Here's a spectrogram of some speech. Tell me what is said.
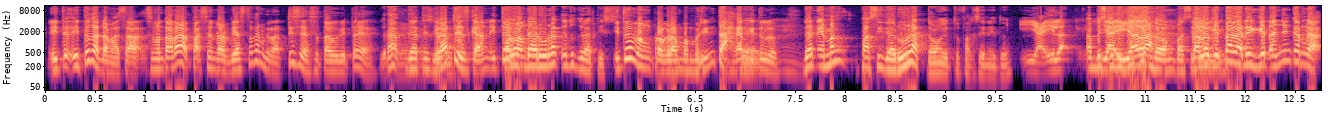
Itu itu nggak ada masalah. Sementara vaksin rabies itu kan gratis ya, setahu kita ya. Gra- Iya, gratis, gratis. Gratis kan? Itu Kalau emang darurat itu gratis. itu emang program pemerintah kan Iya. gitu loh. Hmm. Dan emang pasti darurat dong itu vaksin itu. Iya iyalah. Abis ya iyalah. dong pasti. Kalau kita nggak digigit anjing kan nggak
